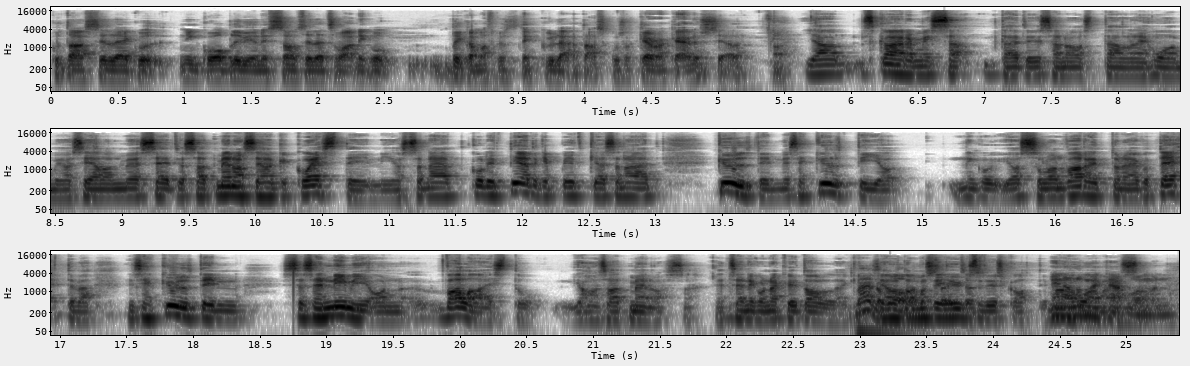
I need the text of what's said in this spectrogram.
Kun taas silleen, kun niin kuin Oblivionissa on silleen, että sä vaan niin pikamatkustat sinne kylään taas, kun sä kerran käynyt siellä. Ja Skyrimissa täytyy sanoa tällainen huomio, siellä on myös se, että jos sä oot menossa johonkin questiin, niin jos sä näet, kulit tietenkin pitkin ja sä näet kyltin, niin se kyltti jo niin kuin, jos sulla on varittuna joku tehtävä, niin se kyltin, se sen nimi on valaistu, johon sä oot menossa. Että se niin näkyy tolleenkin. Siellä on tämmöisiä yksityiskohtia. En ole mäkään huomannut.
